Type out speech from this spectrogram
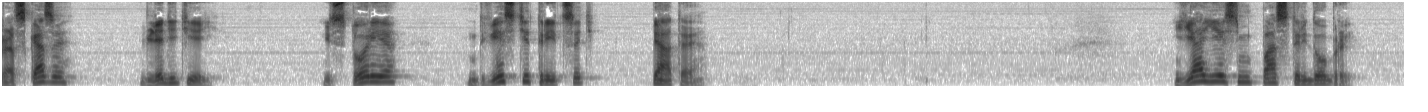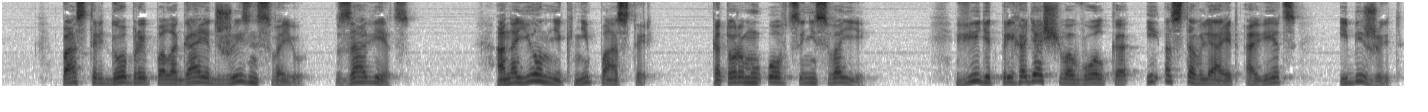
рассказы для детей. История 235. Я есть пастырь добрый. Пастырь добрый полагает жизнь свою за овец, а наемник не пастырь, которому овцы не свои, видит приходящего волка и оставляет овец и бежит.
